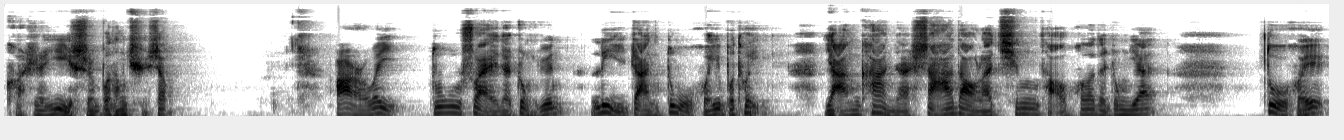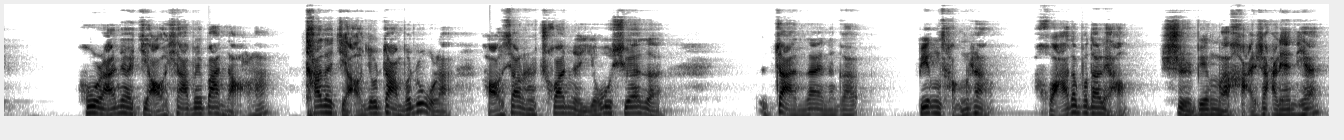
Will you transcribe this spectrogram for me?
可是一时不能取胜。二位。督率着众军力战杜回不退，眼看着杀到了青草坡的中间，杜回忽然这脚下被绊倒了，他的脚就站不住了，好像是穿着油靴子站在那个冰层上，滑的不得了。士兵们喊杀连天。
